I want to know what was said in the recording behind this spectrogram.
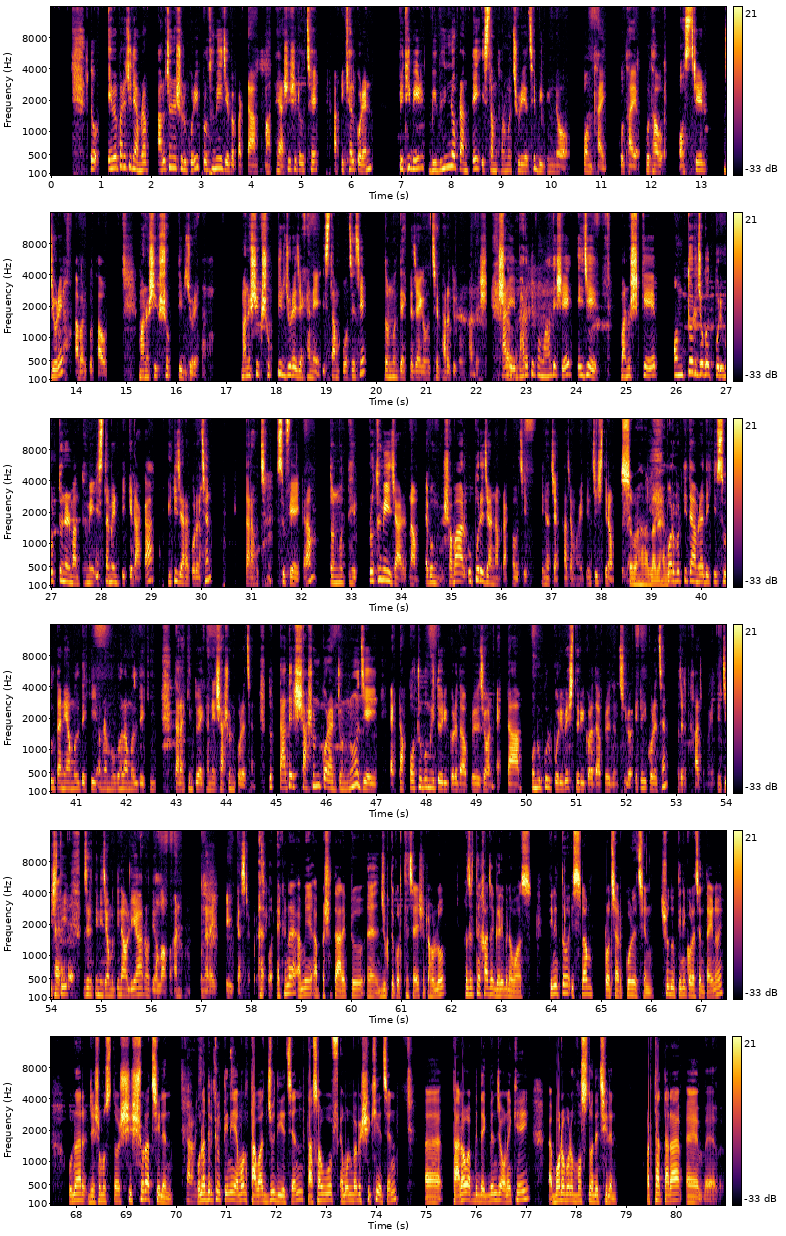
তো এ ব্যাপারে যদি আমরা আলোচনা শুরু করি প্রথমেই যে ব্যাপারটা মাথায় আসে সেটা হচ্ছে আপনি খেয়াল করেন পৃথিবীর বিভিন্ন প্রান্তে ইসলাম ধর্ম ছড়িয়েছে বিভিন্ন পন্থায়। কোথায় কোথাও অস্ত্রের জোরে আবার কোথাও মানসিক শক্তির জোরে। মানসিক শক্তির জোরে যেখানে ইসলাম পৌঁছেছে তোর মধ্যে একটা জায়গা হচ্ছে ভারতীয় উপমহাদেশ। আর এই ভারতীয় উপমহাদেশে এই যে মানুষকে অন্তর্জগৎ পরিবর্তনের মাধ্যমে ইসলামের দিকে ডাকা এটি যারা করেছেন তারা হচ্ছেন সুফিয়া ইকরাম তন্মধ্যে প্রথমেই যার নাম এবং সবার উপরে যার নাম রাখা উচিত তিনি হচ্ছেন খাজা মহিউদ্দিন সুবহানাল্লাহ বিহামদি পরবর্তীতে আমরা দেখি সুলতানি আমল দেখি আমরা মুঘল আমল দেখি তারা কিন্তু এখানে শাসন করেছেন। তো তাদের শাসন করার জন্য যে একটা পটভূমি তৈরি করে দেওয়া প্রয়োজন একটা অনুকূল পরিবেশ তৈরি করে দেওয়া প্রয়োজন ছিল এটাই করেছেন হজরত খাজা মহিউদ্দিন চিশতি হজরত নিজামুদ্দিন আউলিয়া রাদিয়াল্লাহু আনহু ওনারাই এই কাজটা হ্যাঁ, ও- এখানে আমি আপনার সাথে আরেকটু যুক্ত করতে চাই সেটা হলো হজরত খাজা গরিব নওয়াজ। তিনি তো ইসলাম প্রচার করেছেন শুধু তিনি করেছেন তাই নয় ওনার যে সমস্ত শিষ্যরা ছিলেন ওনাদেরকেও তিনি এমন তাওয়াজ্জু দিয়েছেন তাসাউফ এমন ভাবে শিখিয়েছেন তারাও আপনি দেখবেন যে অনেকেই বড় বড় মসনদে ছিলেন। অর্থাৎ তারা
